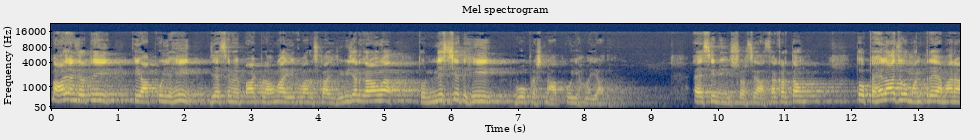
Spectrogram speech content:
बाहर जाने ज़रूरत नहीं कि आपको यहीं जैसे मैं पाठ पढ़ाऊँगा, एक बार उसका रिवीजन कराऊँगा तो निश्चित ही वो प्रश्न आपको यहाँ याद हो ऐसी मैं ईश्वर से आशा करता हूँ। तो पहला जो मंत्र है हमारा,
